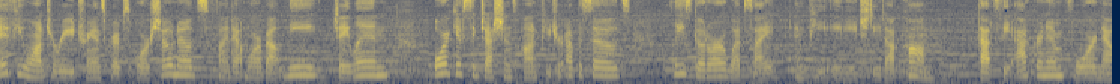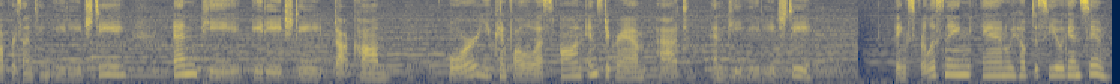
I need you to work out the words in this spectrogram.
If you want to read transcripts or show notes, find out more about me, Jaye Lin, or give suggestions on future episodes, please go to our website, npadhd.com. That's the acronym for Now Presenting ADHD, npadhd.com. Or you can follow us on Instagram at npadhd. Thanks for listening, and we hope to see you again soon.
